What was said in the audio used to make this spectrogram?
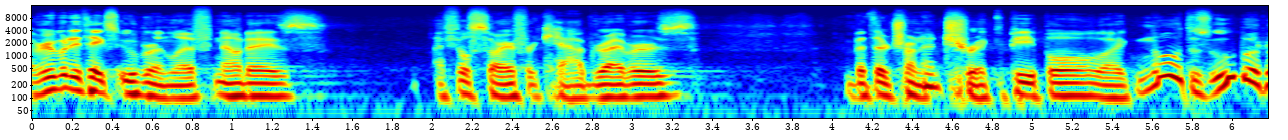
Everybody takes Uber and Lyft nowadays. I feel sorry for cab drivers. I bet they're trying to trick people, like, no, it is Uber.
